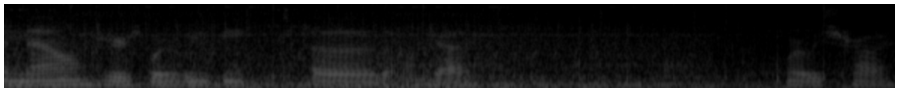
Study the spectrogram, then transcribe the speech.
And where we beat uh that one guy. Or at least try.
